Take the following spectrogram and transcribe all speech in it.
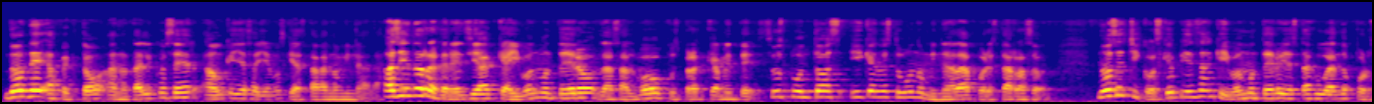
donde afectó a Natalia Coser, aunque ya sabíamos que ya estaba nominada. Haciendo referencia que a Ivonne Montero la salvó pues prácticamente sus puntos y que no estuvo nominada por esta razón. No sé chicos, ¿qué piensan que Ivonne Montero ya está jugando por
